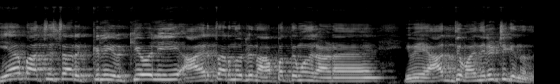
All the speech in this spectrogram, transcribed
ഗിയ ബാറ്റിസ്റ്റ റിക്കിലി റിക്കിയോലി ആയിരത്തി അറുന്നൂറ്റി നാൽപ്പത്തി മൂന്നിലാണ് ഇവയെ ആദ്യമായി നിരീക്ഷിക്കുന്നത്.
